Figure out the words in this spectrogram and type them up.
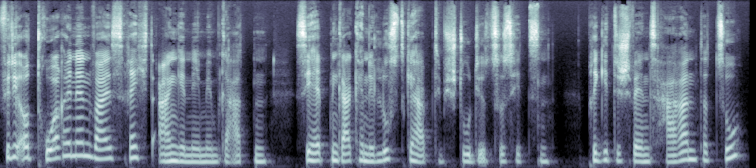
Für die Autorinnen war es recht angenehm im Garten. Sie hätten gar keine Lust gehabt, im Studio zu sitzen. Brigitte Schwenz-Harran dazu.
